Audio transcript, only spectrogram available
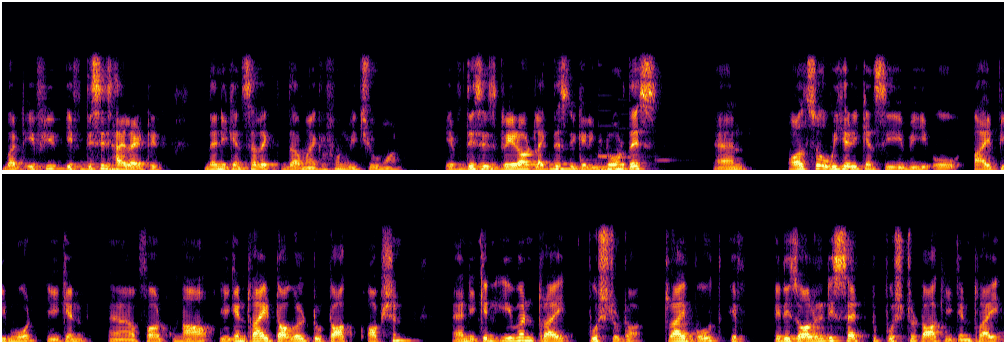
But if you if this is highlighted then you can select the microphone which you want. If this is grayed out like this you can ignore this. And also over here you can see VoIP mode. You can uh, for now you can try toggle to talk option and you can even try push to talk. Try both. If it is already set to push to talk you can try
